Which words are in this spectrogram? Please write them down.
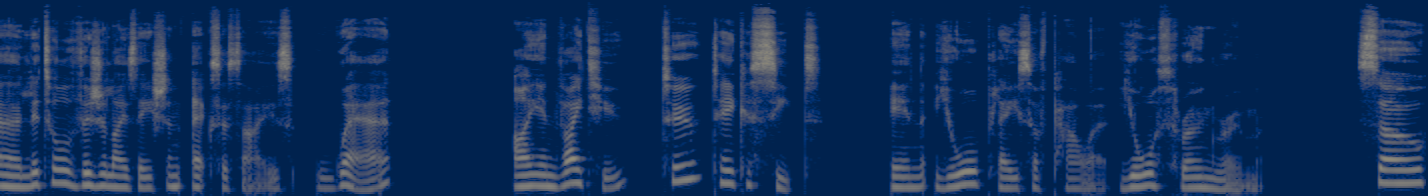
a little visualization exercise where I invite you to take a seat in your place of power, your throne room. So,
